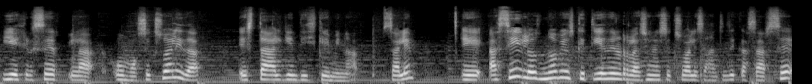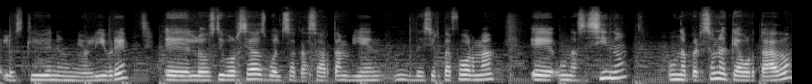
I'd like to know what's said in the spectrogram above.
y ejercer la homosexualidad está alguien discriminado, ¿sale? Eh, así, los novios que tienen relaciones sexuales antes de casarse, los que viven en unión libre, eh, los divorciados vueltos a casar también, de cierta forma, eh, un asesino, una persona que ha abortado,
